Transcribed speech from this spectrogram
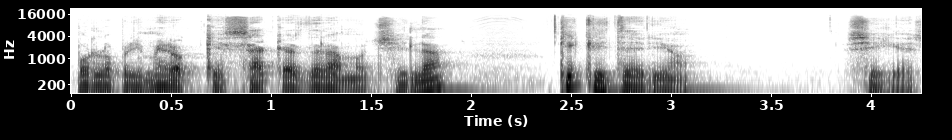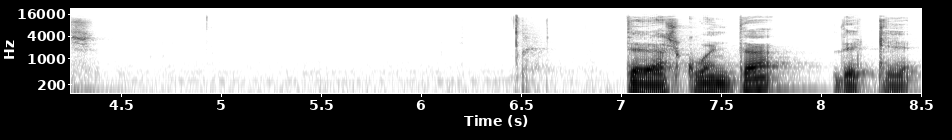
¿Por lo primero que sacas de la mochila? ¿Qué criterio sigues? Te das cuenta de que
